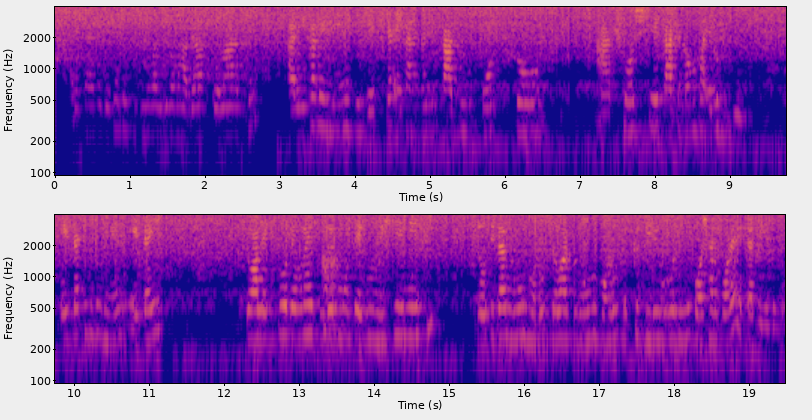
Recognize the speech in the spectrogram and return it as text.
আর এখানে তো দেখেছ শুকনো মাছগুলো ভাজা তোলা আছে। আর এখানে মেন যে বেস্টটা এখানে রয়েছে কাজু, পোস্ত আর সর্ষে, কাঁচা লঙ্কা এবং দুধ এটা কিন্তু মেন এটাই জল একটুও দেবো না, দুধের মধ্যে এগুলো মিশিয়ে নিয়েছি। লতিটা নুন, হলুদ দেওয়ার, নুন, হলুদ, একটু জিরে গুঁড়ো দিয়ে কষার পরে এটা দিয়ে দেবো।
